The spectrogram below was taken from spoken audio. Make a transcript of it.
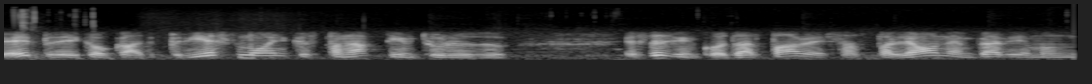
Ja ebreji kaut kādi briesmoņi, kas pa naktīm tur, es nezinu, ko dara, pārvēršās par ļauniem gariem. Un,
